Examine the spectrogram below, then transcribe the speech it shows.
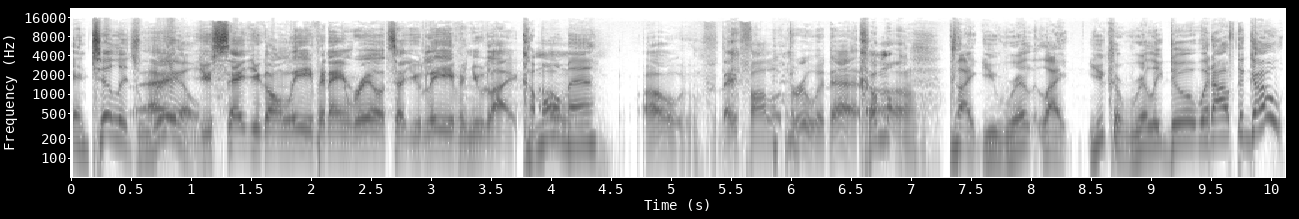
until it's Hey, real. You say you're gonna leave, it ain't real till you leave, and you like, Come on, oh, man. Oh, they follow through with that. Come Oh. on. Uh. Like you really like you could really do it without the goat.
